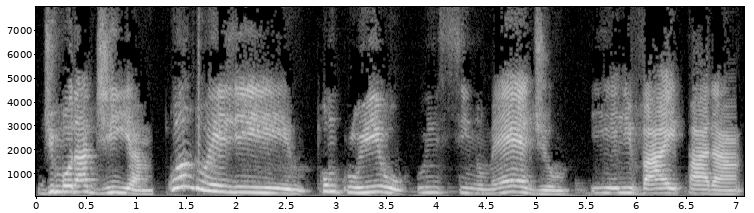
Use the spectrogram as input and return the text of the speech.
de moradia. Quando ele concluiu o ensino médio e ele vai para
